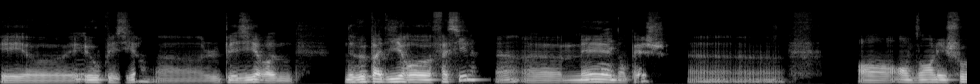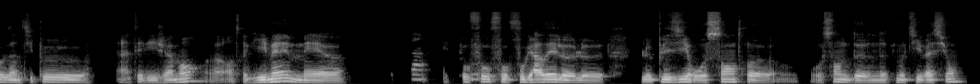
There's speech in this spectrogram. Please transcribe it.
et, euh, et Mm. au plaisir. Le plaisir ne veut pas dire facile, hein, mais Ouais, n'empêche. en, en faisant les choses un petit peu intelligemment, entre guillemets, mais il faut, faut, faut, faut garder le, le, le plaisir au centre, au centre de notre motivation,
